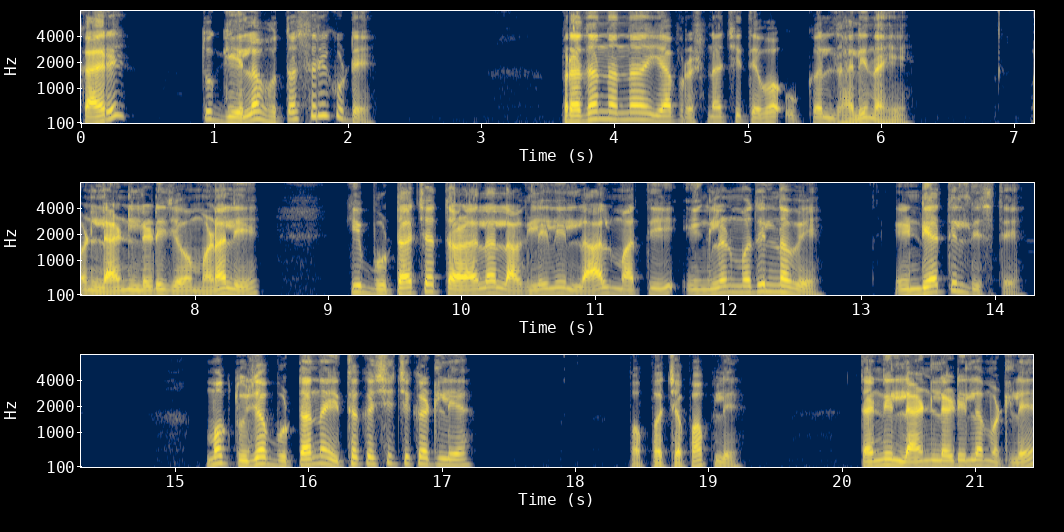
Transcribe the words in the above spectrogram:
काय रे? तू गेला होतास तरी कुठे? प्रधानांना या प्रश्नाची तेव्हा उकल झाली नाही. पण लँडलेडी जेव्हा म्हणाली की बुटाच्या तळाला लागलेली लाल माती इंग्लंडमधील नव्हे इंडियातील दिसते. मग तुझ्या बुटांना इथं कशी चिकटली आहे? पप्पा चपापले. त्यांनी लँडलेडीला म्हटले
